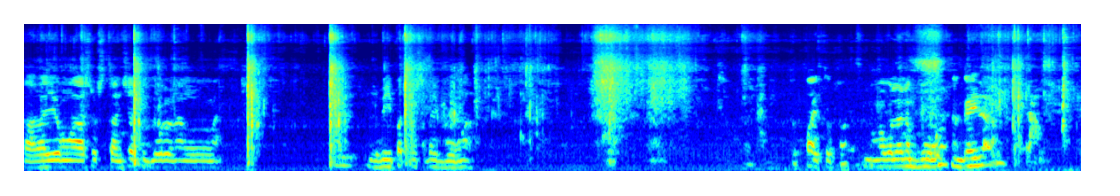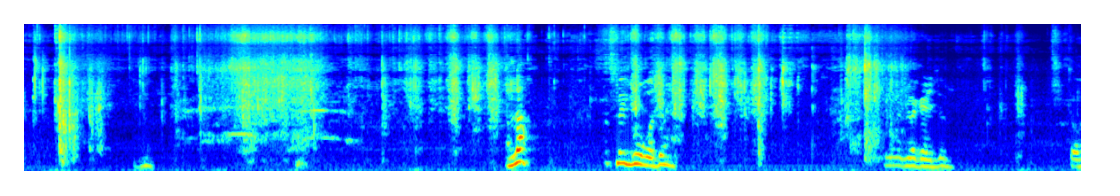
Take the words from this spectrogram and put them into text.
Para yung uh, sustansya siguro ng lumipat na sa may bunga. Ito pa, ito pa. Yung mga wala ng bunga, tanggalin natin. Ala, ba't may bunga dun? Yung naglagay dun. Ito.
